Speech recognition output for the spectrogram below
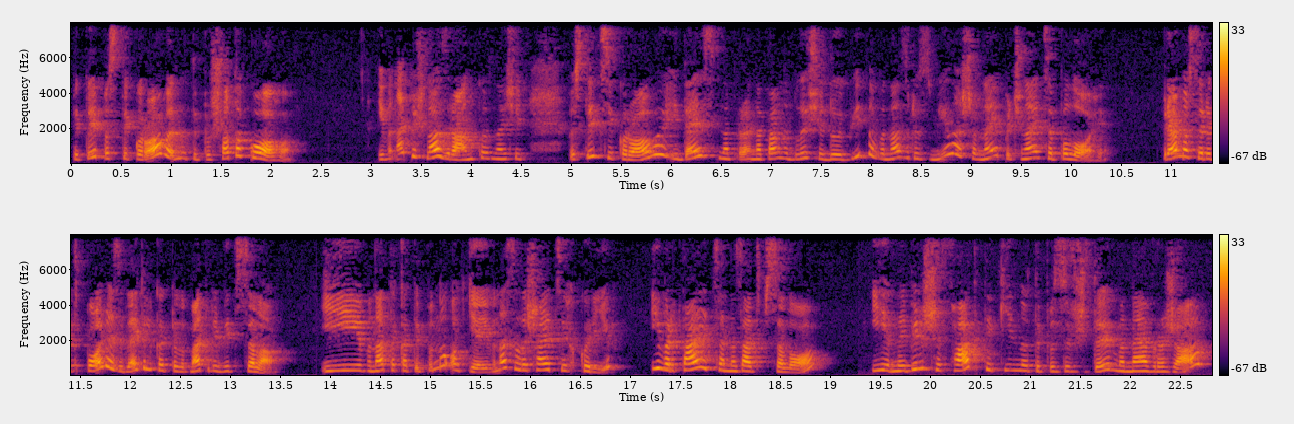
піти пасти корови, ну, типу, що такого? І вона пішла зранку, значить, пасти ці корови, і десь, напевно, ближче до обіду вона зрозуміла, що в неї починаються пологи. Прямо серед поля за декілька кілометрів від села. І вона така, типу, ну окей, вона залишає цих корів і вертається назад в село. І найбільший факт, який, ну, типу, завжди мене вражав,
